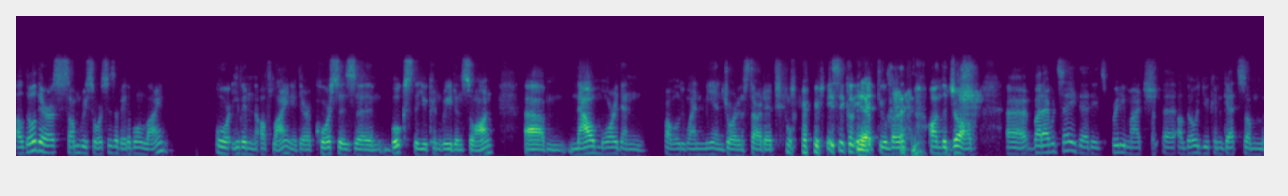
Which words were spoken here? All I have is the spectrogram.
although there are some resources available online or even offline, there are courses and books that you can read and so on um, now more than probably when me and Jordan started, where we basically yeah. had to learn on the job. Uh, but I would say that it's pretty much, uh, although you can get some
